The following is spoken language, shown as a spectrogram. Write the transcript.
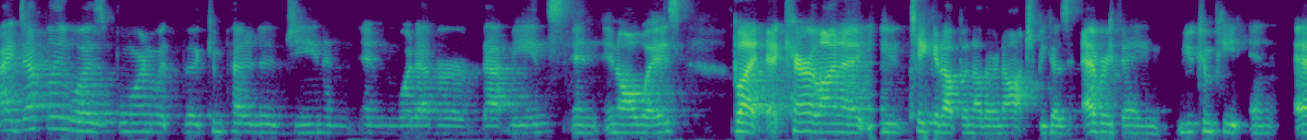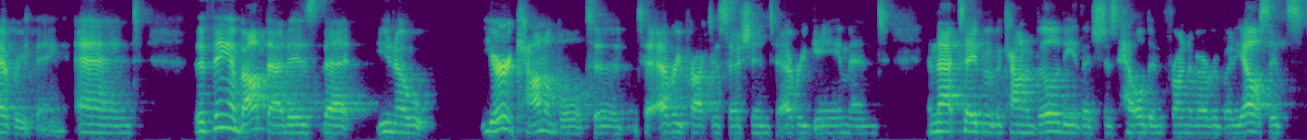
i definitely was born with the competitive gene and and whatever that means in in all ways. But at carolina you take it up another notch because everything you compete in everything. And the thing about that is that you know you're accountable to to every practice session to every game and and that type of accountability that's just held in front of everybody else it's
